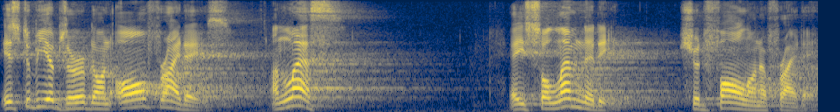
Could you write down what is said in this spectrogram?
is to be observed on all Fridays unless a solemnity should fall on a Friday.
